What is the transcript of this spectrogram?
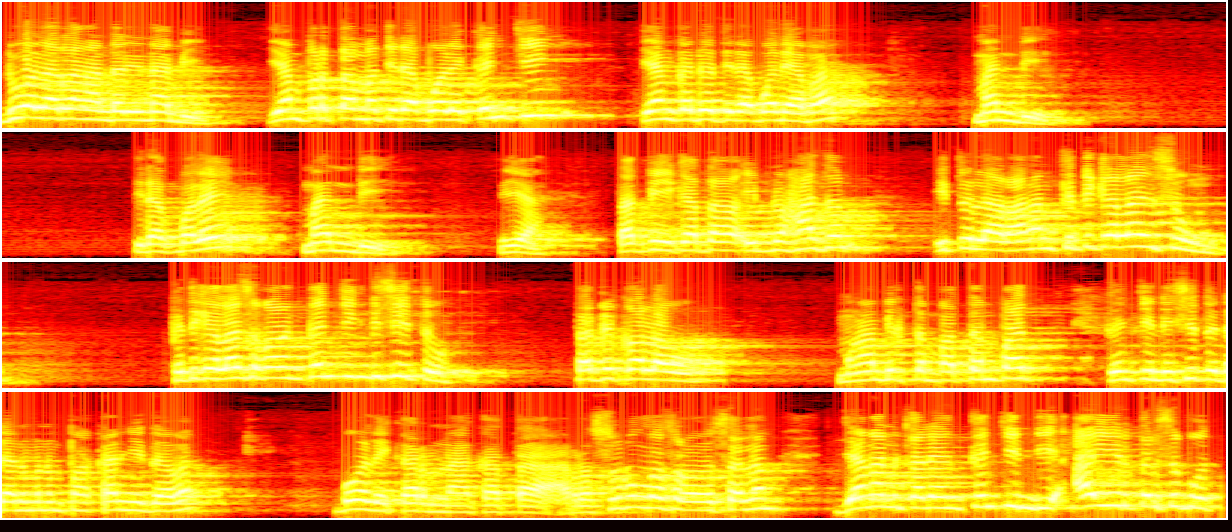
Dua larangan dari Nabi. Yang pertama tidak boleh kencing, yang kedua tidak boleh apa? Mandi. Tidak boleh mandi. Iya. Tapi kata Ibnu Hazm itu larangan ketika langsung. Ketika langsung orang kencing di situ. Tapi kalau mengambil tempat-tempat kencing di situ dan menumpahkannya itu apa? Boleh karena kata Rasulullah SAW, jangan kalian kencing di air tersebut.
